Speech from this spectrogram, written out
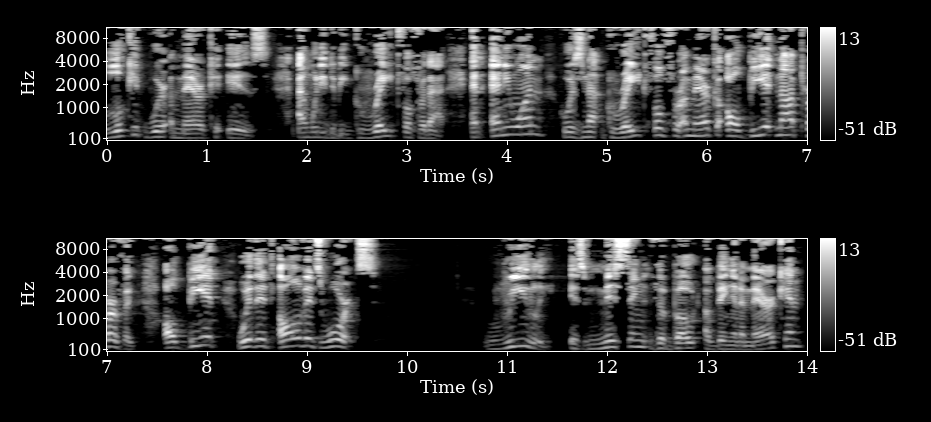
Look at where America is. And we need to be grateful for that. And anyone who is not grateful for America, albeit not perfect, albeit with it, all of its warts, really is missing the boat of being an American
